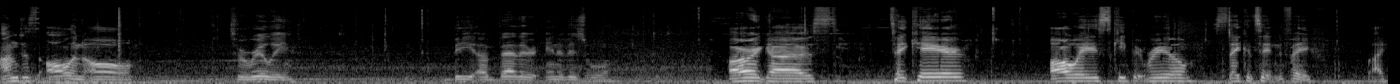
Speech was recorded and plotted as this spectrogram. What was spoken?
I'm just all in all to really be a better individual. Alright guys, take care. Always keep it real. Stay content in the faith. Bye.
